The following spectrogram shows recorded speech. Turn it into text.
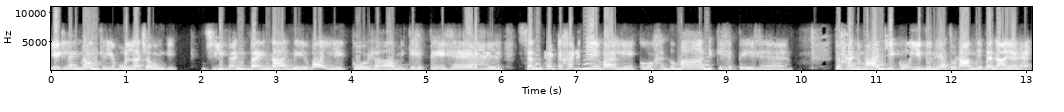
एक लाइन मैं उनके लिए बोलना चाहूँगी। जीवन बनाने वाले को राम कहते हैं संकट हरने वाले को हनुमान कहते हैं। तो हनुमान जी को ये दुनिया तो राम ने बनाया है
